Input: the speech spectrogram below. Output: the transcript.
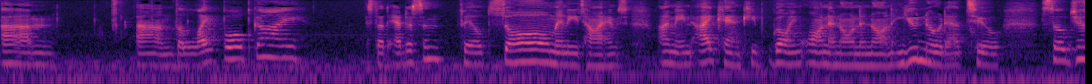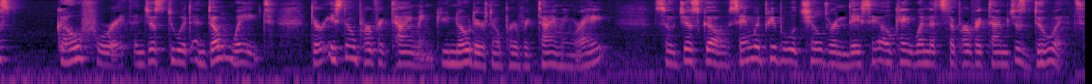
Um, um, the light bulb guy, is that Edison failed so many times. I mean, I can't keep going on and on and on, and you know that too. So just go for it and just do it and don't wait. There is no perfect timing. You know there's no perfect timing, right? So just go. Same with people with children. They say, okay, when it's the perfect time, just do it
